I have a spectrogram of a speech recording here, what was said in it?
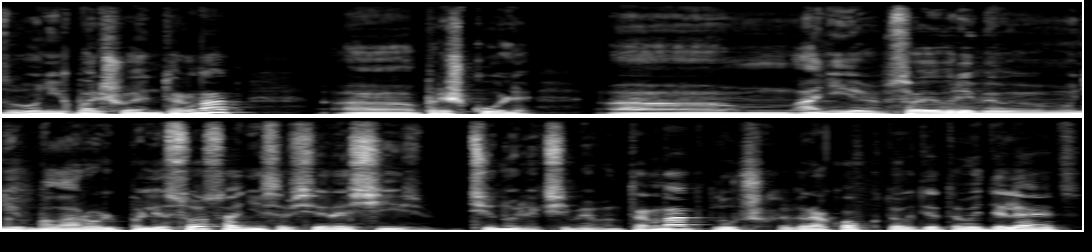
у них большой интернат э, при школе, они в свое время, у них была роль пылесоса, они со всей России тянули к себе в интернат лучших игроков, кто где-то выделяется,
